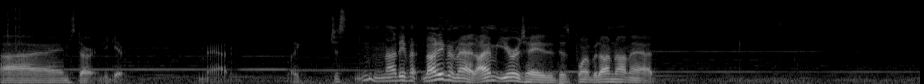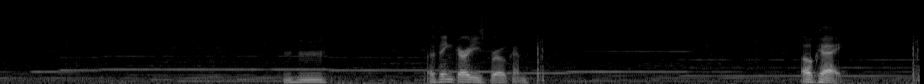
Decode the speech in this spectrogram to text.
I'm starting to get mad. Like just not even not even mad. I'm irritated at this point, but I'm not mad. Mm-hmm. I think Gertie's broken. Okay. I'm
